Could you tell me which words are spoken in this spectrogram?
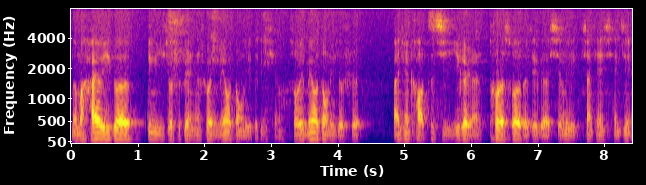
那么还有一个定义就是变成说你没有动力的旅行。所谓没有动力，就是完全靠自己一个人拖着所有的这个行李向前前进。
